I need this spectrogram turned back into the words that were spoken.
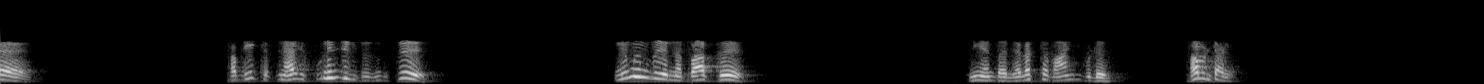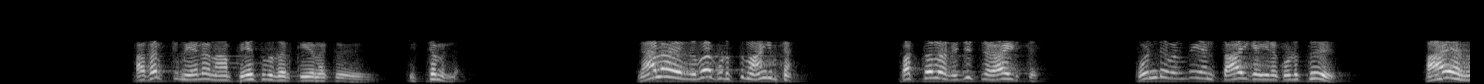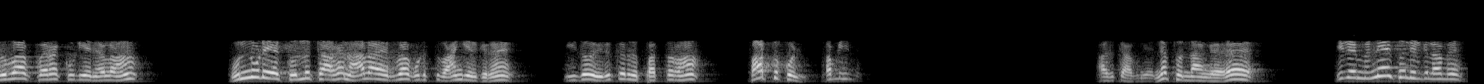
அப்படி சத்து நாள் குனிஞ்சுக்கிட்டு இருந்துச்சு நிமிந்து என்ன பார்த்து நீ அந்த நிலத்தை வாங்கி விடு. அப்படின்ட்டாங்க. அதற்கு மேல நான் பேசுவதற்கு எனக்கு இஷ்டம் இல்லை நாலாயிரம் ரூபாய் கொடுத்து வாங்கிவிட்டேன். பத்தல ரெஜிஸ்டர் ஆயிடுச்சு. கொண்டு வந்து என் தாய் கையில கொடுத்து ஆயிரம் ரூபாய் பெறக்கூடிய நிலம் உன்னுடைய சொல்லுக்காக நாலாயிரம் ரூபாய் கொடுத்து வாங்கி இருக்கிறேன் இதோ இருக்கிறது பத்திரம். பார்த்துக்கொள். அப்படின்னு. அதுக்கு அவங்க என்ன சொன்னாங்க? இதை முன்னே சொல்லிருக்கலாமே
